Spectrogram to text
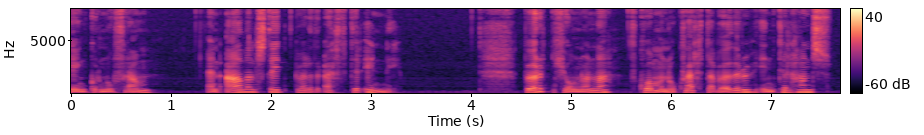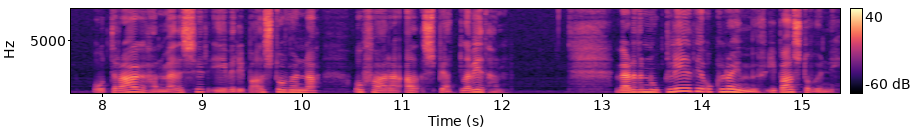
gengur nú fram, en aðalstein verður eftir inni. Börn hjónanna koma nú hvert af öðru inn til hans og draga hann með sér yfir í baðstofuna og fara að spjalla við hann. Verður nú gleði og glaumur í baðstofunni.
